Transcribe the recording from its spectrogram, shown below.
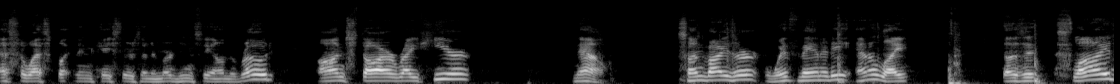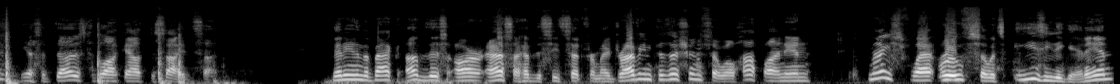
SOS button in case there's an emergency on the road. OnStar right here. Now, sun visor with vanity and a light. Does it slide? Yes, it does to block out the side sun. Getting in the back of this RS, I have the seat set for my driving position, so we'll hop on in. Nice flat roof, so it's easy to get in.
